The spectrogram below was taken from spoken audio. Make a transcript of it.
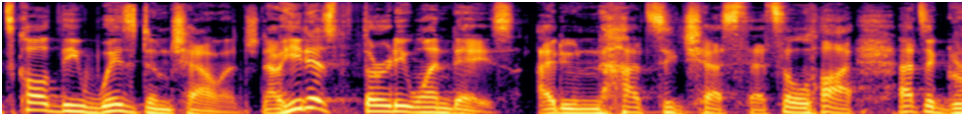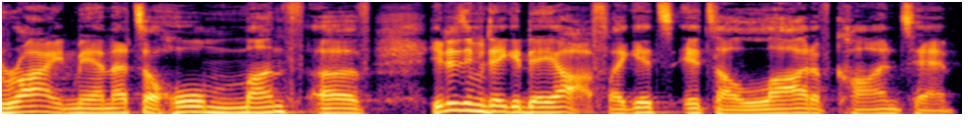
it's called the Wisdom Challenge. Now, he does 31 days. I do not suggest that's a lot. That's a grind, man. That's a whole month of he doesn't even take a day off. Like it's it's a lot of content.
